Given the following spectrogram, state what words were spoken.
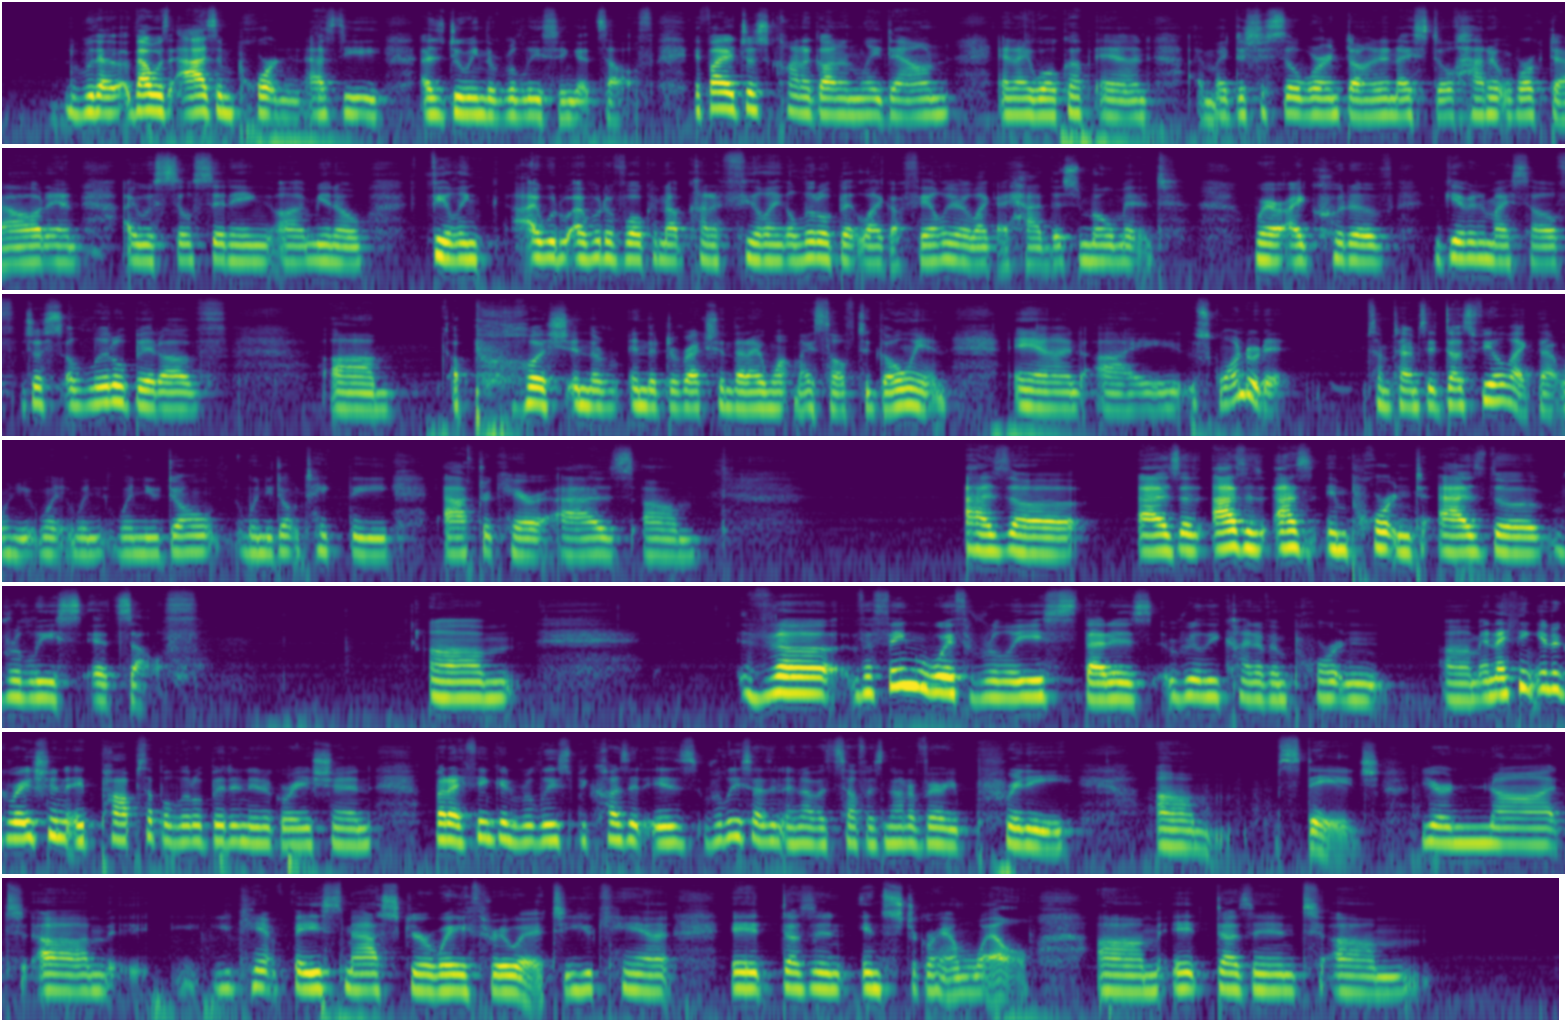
that was as important as the as doing the releasing itself. If I had just kind of gone and lay down and I woke up and my dishes still weren't done and I still hadn't worked out and I was still sitting, um, you know, feeling I would I would have woken up kind of feeling a little bit like a failure, like I had this moment where I could have given myself just a little bit of. Um, a push in the in the direction that I want myself to go in and I squandered it sometimes it does feel like that when you when when, when you don't when you don't take the aftercare as um, as a as as as important as the release itself. Um, the the thing with release that is really kind of important um, and I think integration, it pops up a little bit in integration, but I think in release, because it is, release as in and of itself is not a very pretty um, stage. You're not, um, you can't face mask your way through it. You can't, it doesn't Instagram well. Um, it doesn't, um,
